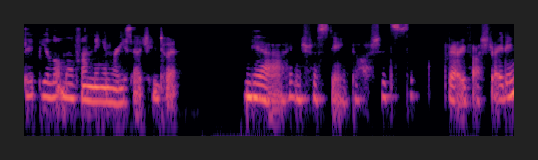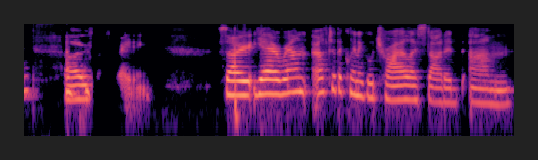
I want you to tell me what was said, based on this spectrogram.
there'd be a lot more funding and research into it. Yeah, interesting. Gosh, it's very frustrating. so frustrating. So yeah, around after the clinical trial, I started um,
